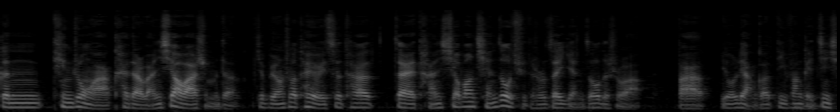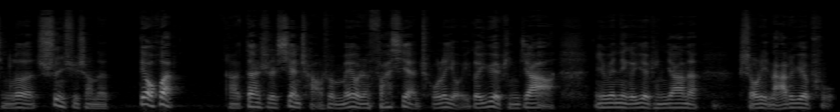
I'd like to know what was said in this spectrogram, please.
跟听众啊开点玩笑啊什么的，就比方说他有一次他在弹肖邦前奏曲的时候，在演奏的时候啊，把有两个地方给进行了顺序上的调换。啊！但是现场说没有人发现，除了有一个乐评家啊，因为那个乐评家呢手里拿着乐谱。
